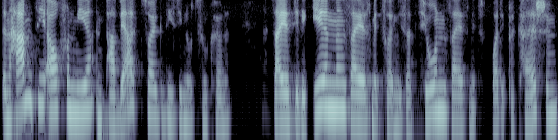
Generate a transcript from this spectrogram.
dann haben sie auch von mir ein paar Werkzeuge, die sie nutzen können. Sei es Dirigieren, sei es mit Solmisation, sei es mit Body Percussion.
